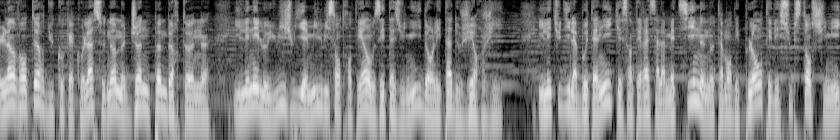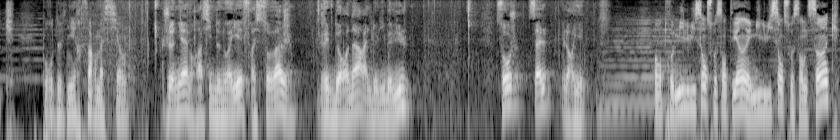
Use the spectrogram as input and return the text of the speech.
L'inventeur du Coca-Cola se nomme John Pemberton. Il est né le 8 juillet 1831 aux États-Unis dans l'État de Géorgie. Il étudie la botanique et s'intéresse à la médecine, notamment des plantes et des substances chimiques, pour devenir pharmacien. Genièvre, racines de noyer, fraises sauvages, griffes de renard, ailes de libellule, sauge, sel, laurier. Entre 1861 et 1865,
